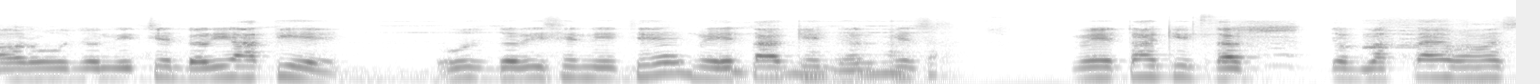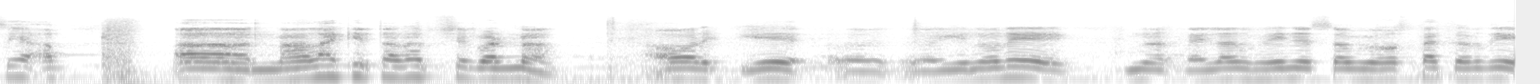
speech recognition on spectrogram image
और वो जो नीचे दरी आती है उस दरी से नीचे मेहता के घर के मेहता की घर जब लगता है वहाँ से अब आ, नाला की तरफ़ से बढ़ना। और ये इन्होंने कैलाश भाई ने, सब व्यवस्था कर दी।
